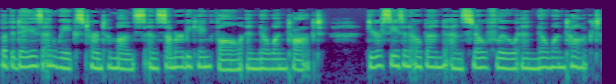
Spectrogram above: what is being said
But the days and weeks turned to months, and summer became fall, and no one talked. Deer season opened, and snow flew, and no one talked.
